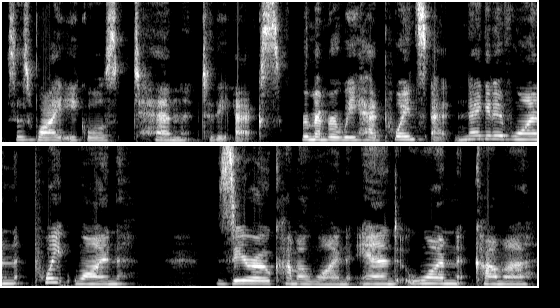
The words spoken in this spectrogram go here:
This is y equals 10 to the x. Remember we had points at negative 1, 0.1, 0, comma 1, and 1, comma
